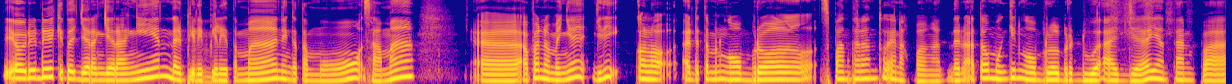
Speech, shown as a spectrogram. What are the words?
ya udah deh kita jarang-jarangin dan pilih-pilih teman yang ketemu sama eh, apa namanya. Jadi kalau ada temen ngobrol sepantaran tuh enak banget dan atau mungkin ngobrol berdua aja yang tanpa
